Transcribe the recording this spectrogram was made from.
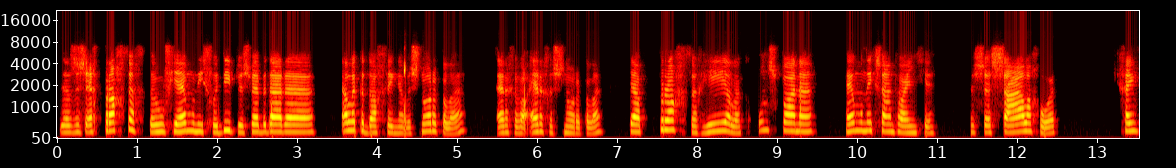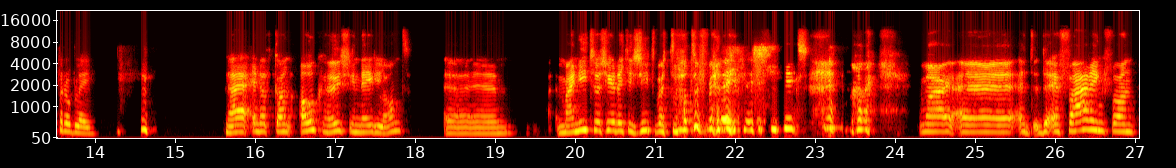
dat is echt prachtig. Daar hoef je helemaal niet voor diep. Dus we hebben daar elke dag gingen we snorkelen. Erg, wel ergens snorkelen. Ja, prachtig, heerlijk. Ontspannen. Helemaal niks aan het handje. Dus eh, zalig hoor. Geen probleem. Nou ja, en dat kan ook heus in Nederland. Ehm, maar niet zozeer dat je ziet wat, wat er verder Nee, is. niks. Maar, maar eh, het, de ervaring van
